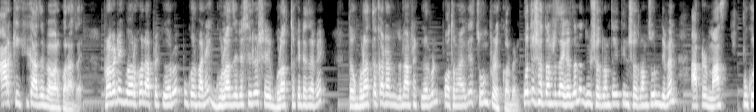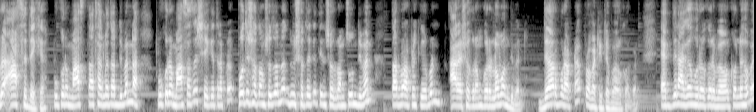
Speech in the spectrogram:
আর কি কি কাজে ব্যবহার করা যায়? প্রোবায়োটিক ব্যবহার করলে আপনি কি করবেন? পুকুর পানি গোলা যেটা ছিল সেই গোলাত্ব কেটে যাবে। তো গোলাত্ব কাটার জন্য আপনি কি করবেন? প্রথমে আগে চুন প্রয়োগ করবেন। প্রতি শতাংশ জায়গার জন্য দুইশো গ্রাম থেকে তিনশো গ্রাম চুন দিবেন। আপনার মাছ পুকুরে আছে দেখে। পুকুরে মাছ না থাকলে তার দিবেন না। পুকুরে মাছ আছে সেই ক্ষেত্রে আপনি প্রতি শতাংশের জন্য দুইশো থেকে তিনশো গ্রাম চুন দিবেন। তারপর আপনি কি করবেন? আড়াইশো গ্রাম করে লবণ দিবেন। দেওয়ার পর আপনার প্রোবায়োটিকটা ব্যবহার করবেন। একদিন আগে ভরে করে ব্যবহার করলে হবে।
